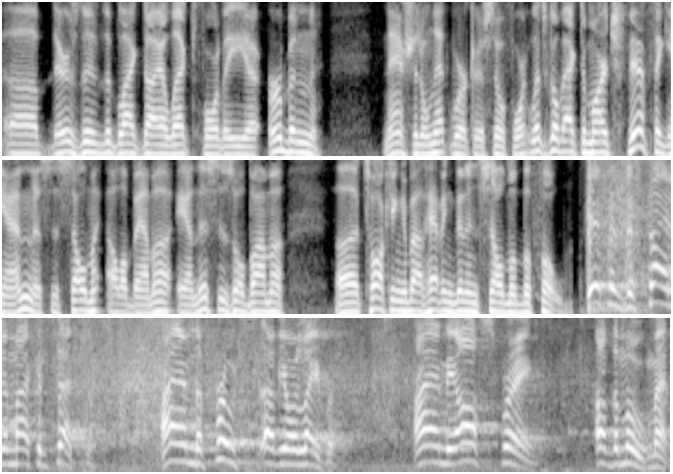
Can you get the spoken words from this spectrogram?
uh, there's the the black dialect for the uh, urban national network or so forth. Let's go back to March 5th again. This is Selma, Alabama, and this is Obama uh, talking about having been in Selma before. This is the site of my conception. I am the fruits of your labor. I am the offspring of the movement.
